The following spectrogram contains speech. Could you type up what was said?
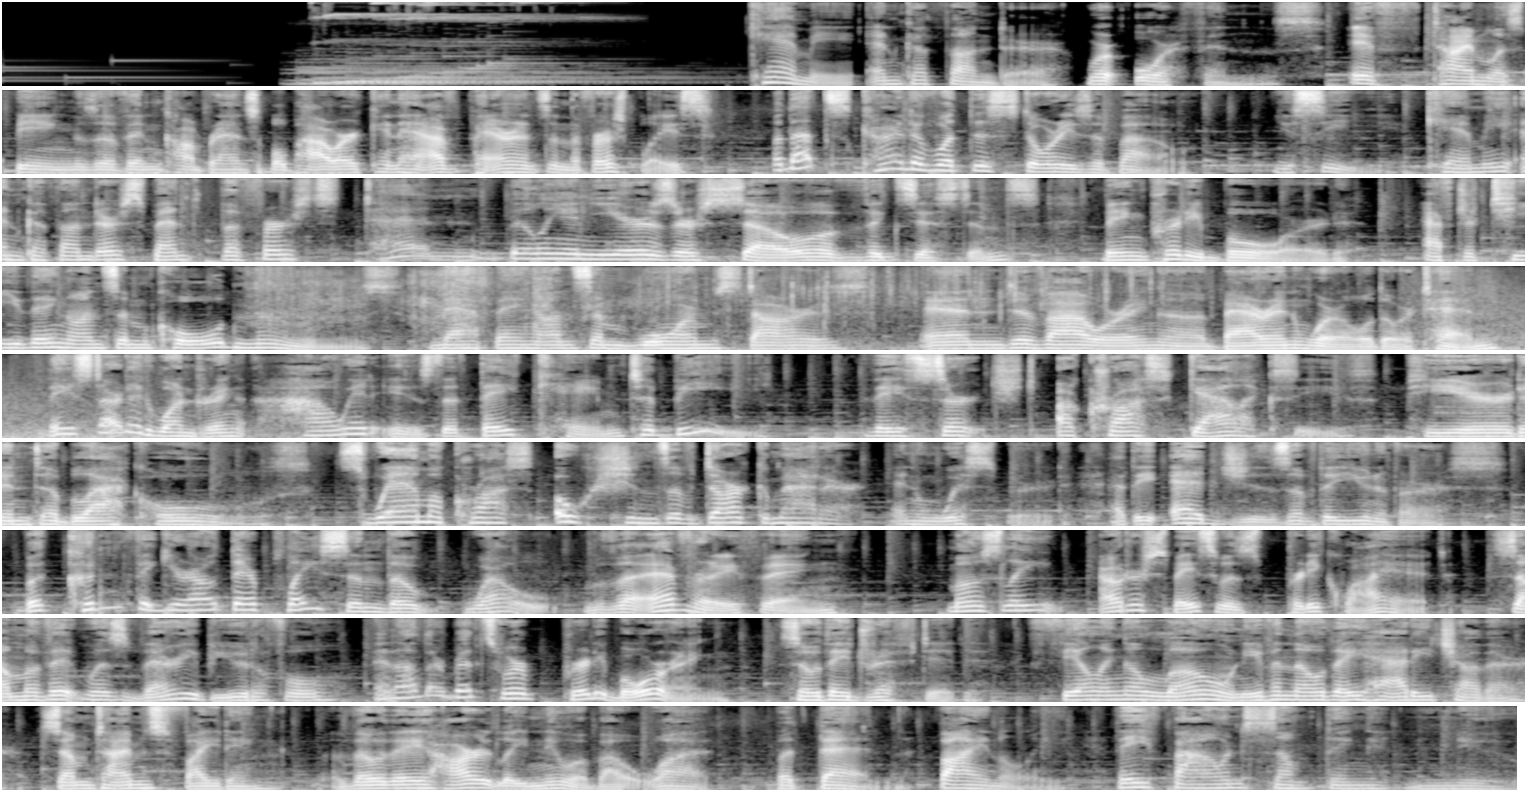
Cammy and Cathunder were orphans, if timeless beings of incomprehensible power can have parents in the first place. But that's kind of what this story's about. You see, Cammy and Cathunder spent the first 10 billion years or so of existence being pretty bored. After teething on some cold moons, napping on some warm stars, and devouring a barren world or 10, they started wondering how it is that they came to be. They searched across galaxies, peered into black holes, swam across oceans of dark matter, and whispered at the edges of the universe, but couldn't figure out their place in the, well, the everything. Mostly, outer space was pretty quiet. Some of it was very beautiful, and other bits were pretty boring. So they drifted, feeling alone even though they had each other, sometimes fighting, though they hardly knew about what. But then, finally, they found something new.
